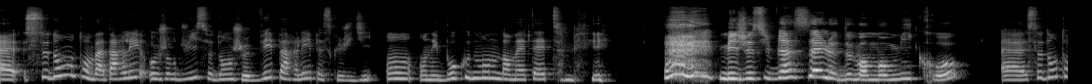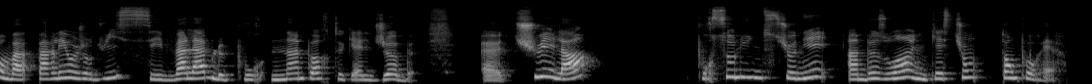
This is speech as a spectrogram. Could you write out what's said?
Euh, ce dont on va parler aujourd'hui, ce dont je vais parler, parce que je dis on, on est beaucoup de monde dans ma tête, mais, je suis bien seule devant mon micro. Euh, ce dont on va parler aujourd'hui, c'est valable pour n'importe quel job. Euh, tu es là pour solutionner un besoin, une question temporaire.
